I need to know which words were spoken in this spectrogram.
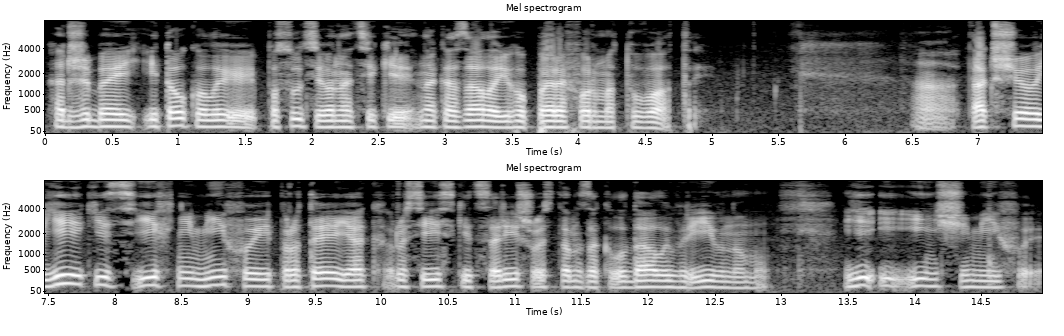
Хаджибей, і то, коли, по суті, вона тільки наказала його переформатувати. А, Так що є якісь їхні міфи про те, як російські царі щось там закладали в Рівному, є і інші міфи.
